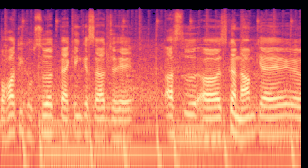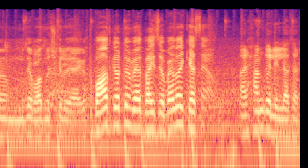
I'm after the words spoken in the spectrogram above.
बहुत ही खूबसूरत पैकिंग के साथ जो है, असल इसका नाम क्या है मुझे बहुत मुश्किल हो जाएगा। बात करते हैं वैद भाई से। वैद भाई, कैसे हैं आप? अल्हम्दुलिल्लाह सर।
